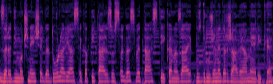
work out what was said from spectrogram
Zaradi močnejšega dolarja se kapital z vsega sveta steka nazaj v Združene države Amerike.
